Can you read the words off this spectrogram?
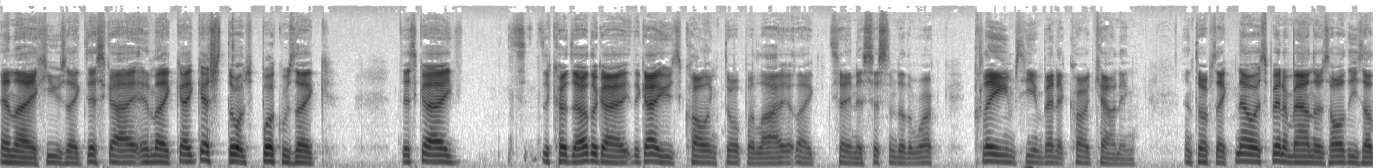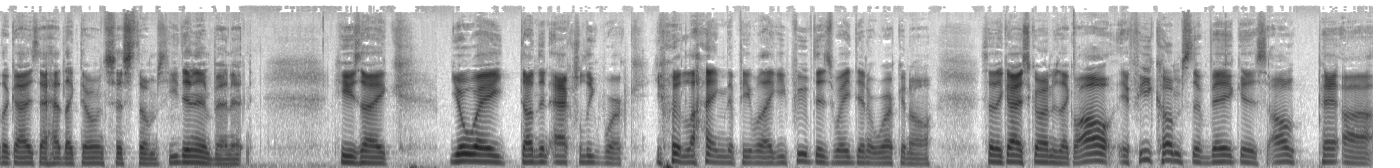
and like he was like this guy, and like I guess Thorp's book was like this guy because the other guy, the guy who's calling Thorp a lie, like saying his system doesn't work, claims he invented card counting. And Thorp's like, no, it's been around. There's all these other guys that had like their own systems. He didn't invent it. He's like, your way doesn't actually work. You're lying to people. Like he proved his way didn't work and all. So the guy's going is like, well, if he comes to Vegas, I'll pay. Uh,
